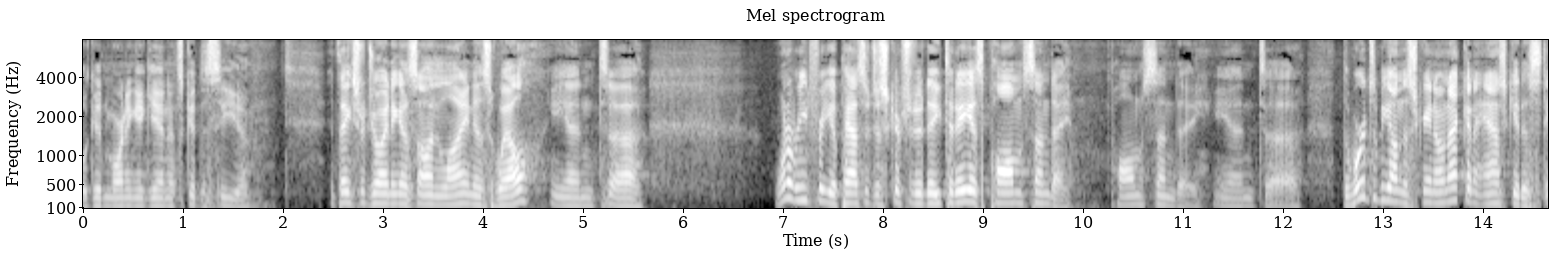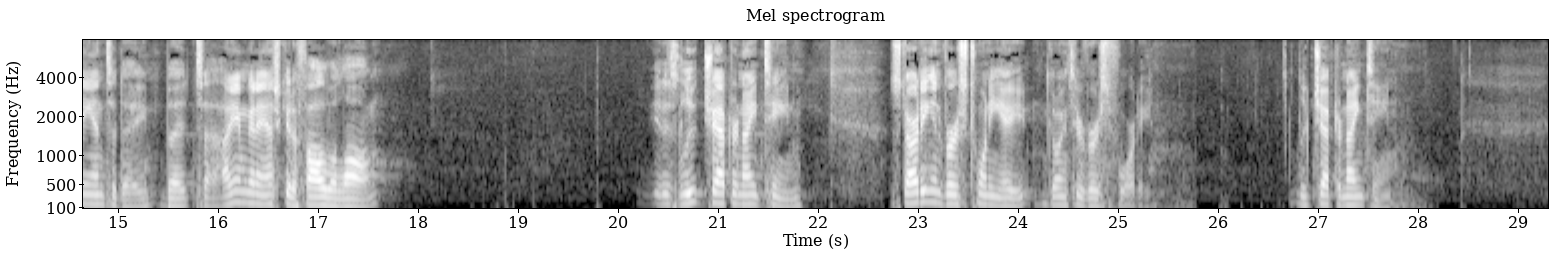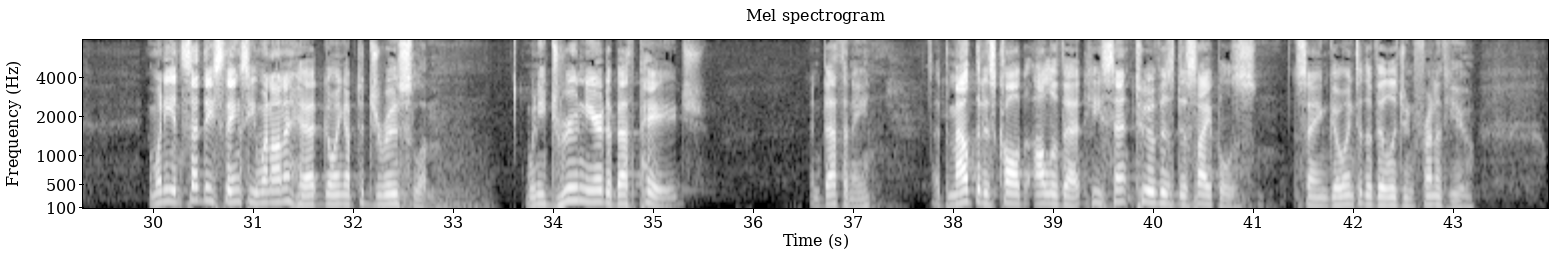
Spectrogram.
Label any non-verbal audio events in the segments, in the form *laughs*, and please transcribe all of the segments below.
Well, good morning again. It's good to see you. And thanks for joining us online as well. And uh, I want to read for you a passage of Scripture today. Today is Palm Sunday. Palm Sunday. And uh, the words will be on the screen. I'm not going to ask you to stand today, but uh, I am going to ask you to follow along. It is Luke chapter 19, starting in verse 28, going through verse 40. Luke chapter 19. And when he had said these things, he went on ahead, going up to Jerusalem. When he drew near to Bethphage and Bethany, at the mount that is called Olivet, he sent two of his disciples, saying, Go into the village in front of you,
